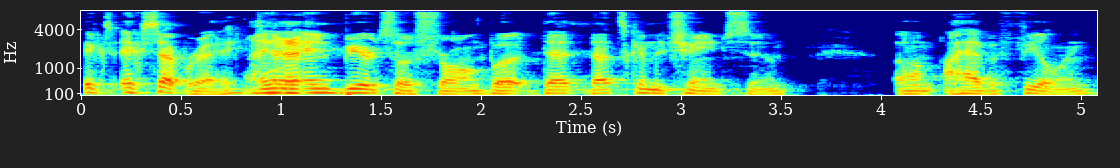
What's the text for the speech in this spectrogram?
ex- except ray and, and beard so strong but that that's going to change soon um, i have a feeling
